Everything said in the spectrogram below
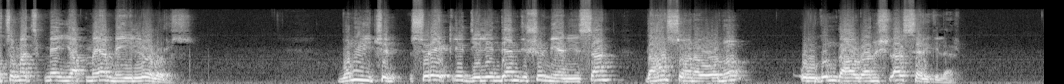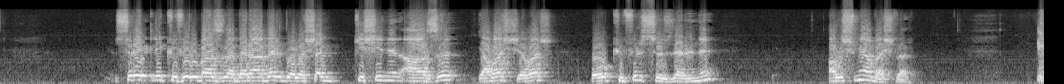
otomatikmen yapmaya meyilli oluruz. Bunun için sürekli dilinden düşürmeyen insan daha sonra onu uygun davranışlar sergiler sürekli küfürbazla beraber dolaşan kişinin ağzı yavaş yavaş o küfür sözlerini alışmaya başlar.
